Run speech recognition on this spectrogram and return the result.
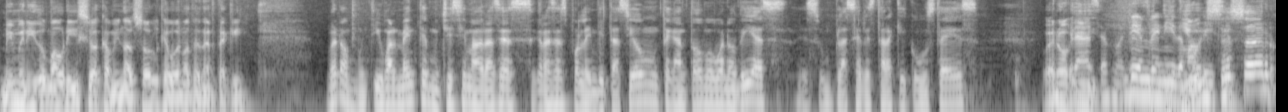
bienvenido Mauricio a Camino al Sol, qué bueno tenerte aquí. Bueno, igualmente, muchísimas gracias, gracias por la invitación. Tengan todos muy buenos días. Es un placer estar aquí con ustedes. Bueno, gracias, Mauricio. Bienvenido, y, hoy César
